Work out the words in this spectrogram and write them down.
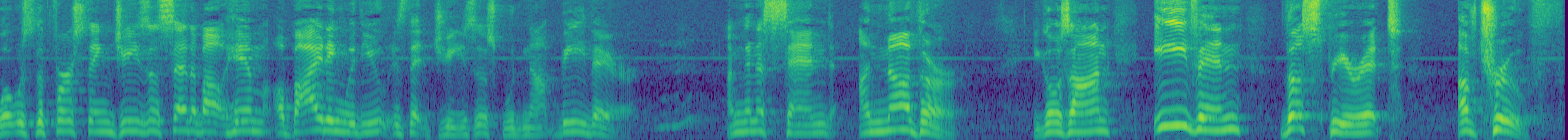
what was the first thing Jesus said about him abiding with you is that Jesus would not be there. Mm -hmm. I'm gonna send another. He goes on even the Spirit of truth.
